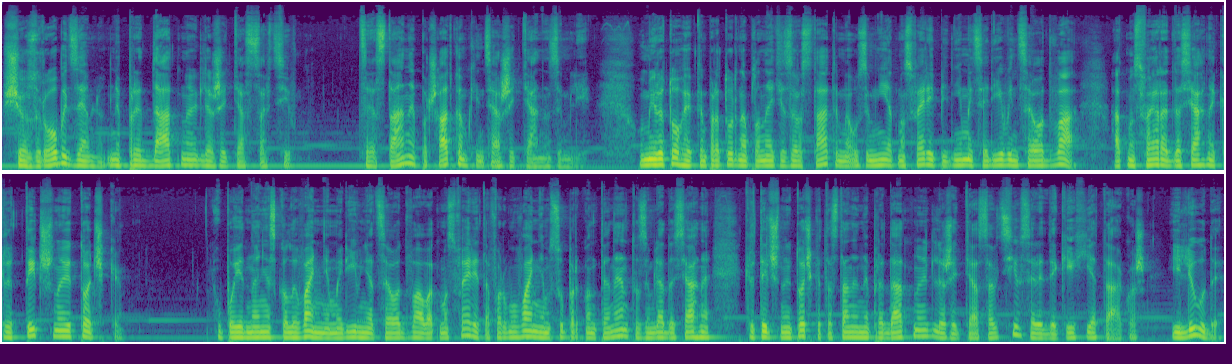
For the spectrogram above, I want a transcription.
що зробить Землю непридатною для життя ссавців. Це стане початком кінця життя на Землі. У міру того, як температура на планеті зростатиме, у земній атмосфері підніметься рівень СО2, атмосфера досягне критичної точки. У поєднанні з коливаннями рівня СО2 в атмосфері та формуванням суперконтиненту Земля досягне критичної точки та стане непридатною для життя савців, серед яких є також і люди.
